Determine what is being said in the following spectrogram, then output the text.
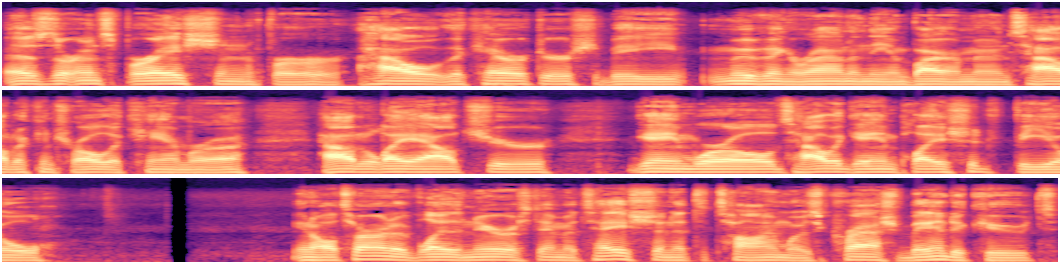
as their inspiration for how the character should be moving around in the environments, how to control the camera, how to lay out your game worlds, how the gameplay should feel. You know, alternatively, the nearest imitation at the time was Crash Bandicoot,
